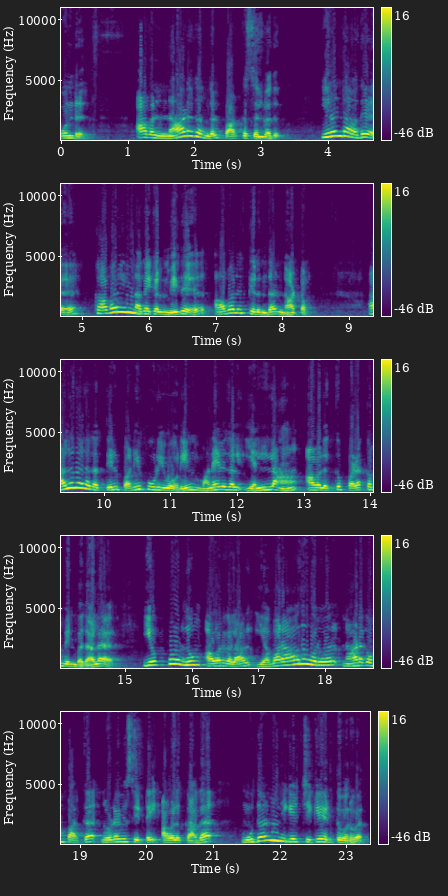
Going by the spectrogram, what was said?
ஒன்று அவள் நாடகங்கள் பார்க்க செல்வது. இரண்டாவது கவரிங் நகைகள் மீது அவளுக்கு இருந்த நாட்டம். அலுவலகத்தில் பணிபுரிவோரின் மனைவிகள் எல்லாம் அவளுக்கு பழக்கம் என்பதால எப்பொழுதும் அவர்களால் எவராவது ஒருவர் நாடகம் பார்க்க நுழைவு சீட்டை அவளுக்காக முதல் நிகழ்ச்சிக்கு எடுத்து வருவர்.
